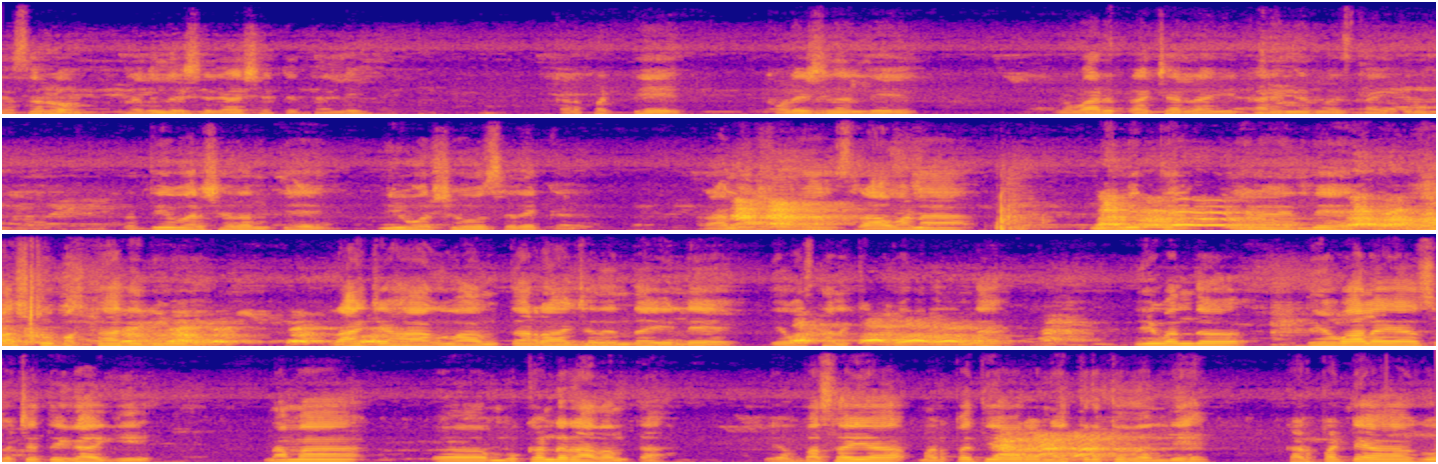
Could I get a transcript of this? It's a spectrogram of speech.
ಹೆಸರು ರವೀಂದ್ರ ಶ್ರೀರಾಜ್ ಶೆಟ್ಟಿತ್ತಳ್ಳಿ ಕಡಪಟ್ಟಿ ಕಾಲೇಜಿನಲ್ಲಿ ಪ್ರಭಾರಿ ಪ್ರಾಚಾರ್ಯರಾಗಿ ಕಾರ್ಯನಿರ್ವಹಿಸ್ತಾ ಇದ್ದೀನಿ. ಪ್ರತಿ ವರ್ಷದಂತೆ ಈ ವರ್ಷವೂ ಸದ್ಯಕ್ಕೆ ರಾಮೇಶ್ವರ ಶ್ರಾವಣ ನಿಮಿತ್ತ ಇಲ್ಲಿ ಬಹಳಷ್ಟು ಭಕ್ತಾದಿಗಳು ರಾಜ್ಯ ಹಾಗೂ ಅಂತಾರಾಜ್ಯದಿಂದ ಇಲ್ಲಿ ದೇವಸ್ಥಾನಕ್ಕೆ ಬರೋದರಿಂದ ಈ ಒಂದು ದೇವಾಲಯ ಸ್ವಚ್ಛತೆಗಾಗಿ ನಮ್ಮ ಮುಖಂಡರಾದಂಥ ಬಸಯ್ಯ ಮಠಪತಿಯವರ ನೇತೃತ್ವದಲ್ಲಿ ಕಡಪಟ್ಟೆ ಹಾಗೂ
